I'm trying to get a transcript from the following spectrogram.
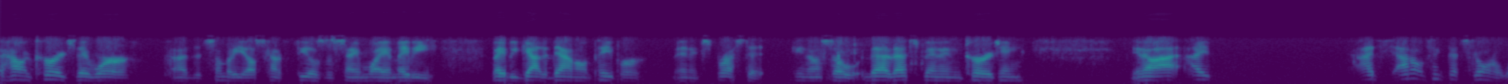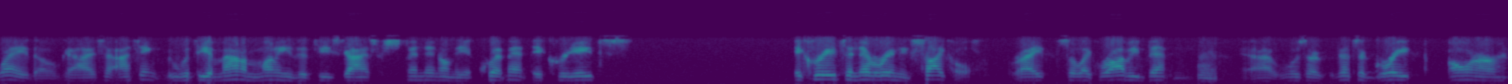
how encouraged they were uh, that somebody else kind of feels the same way and maybe maybe got it down on paper and expressed it. You know, so that that's been encouraging. You know, I, I I I don't think that's going away though, guys. I think with the amount of money that these guys are spending on the equipment, it creates it creates a never-ending cycle, right? So like Robbie Benton Mm. uh, was a that's a great owner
